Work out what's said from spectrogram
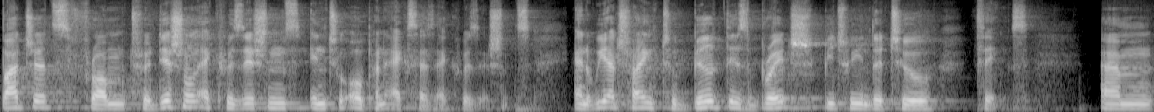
budgets from traditional acquisitions into open access acquisitions. And we are trying to build this bridge between the two things. Um,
